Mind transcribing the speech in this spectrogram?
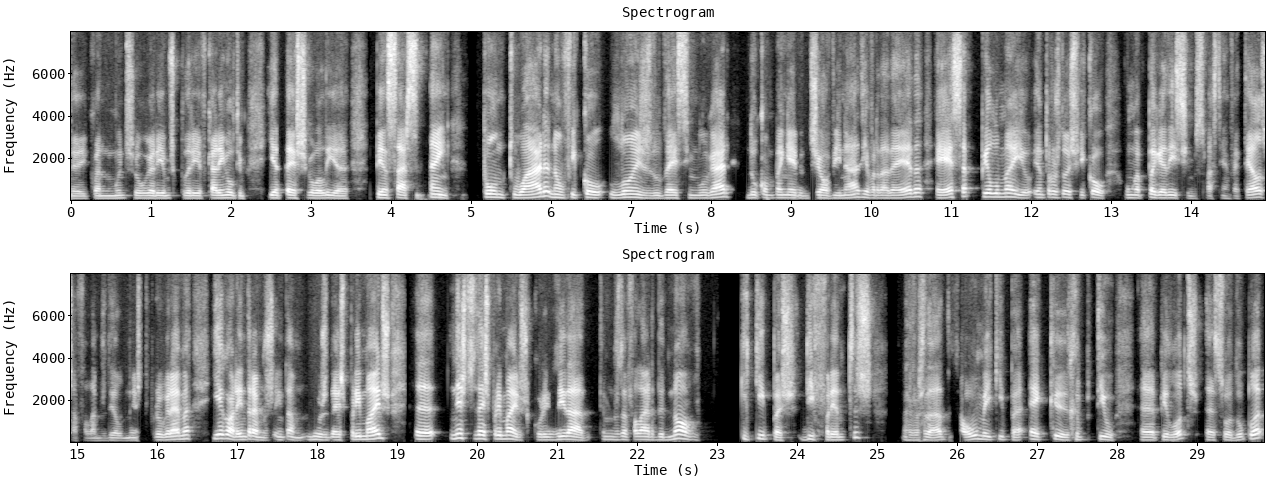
e quando muitos julgaríamos que poderia ficar em último, e até chegou ali a pensar-se em pontuar, não ficou longe do décimo lugar do companheiro de Giovinazzi, a verdade é, eda, é essa. Pelo meio, entre os dois, ficou um apagadíssimo Sebastian Vettel, já falamos dele neste programa, e agora entramos então nos 10 primeiros. Uh, nestes 10 primeiros, curiosidade, temos a falar de nove equipas diferentes, na verdade, só uma equipa é que repetiu uh, pilotos, a sua dupla,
